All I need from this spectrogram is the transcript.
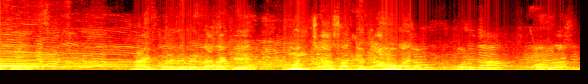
একটু সাইড করে দেবেন দাদাকে মঞ্চে আসার জন্য আহ্বান। মনিদা ওপর আসুন।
